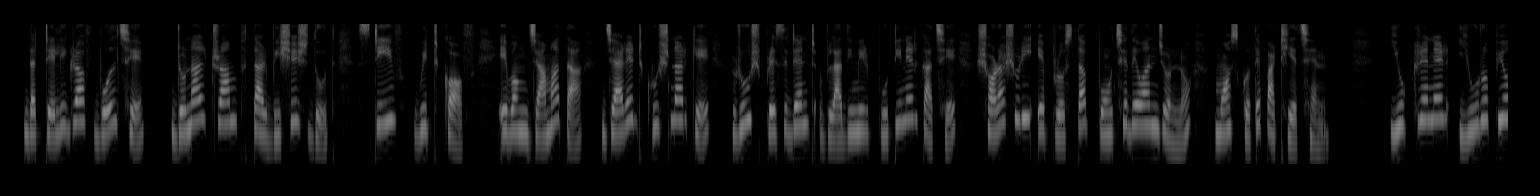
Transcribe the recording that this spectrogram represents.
দ্য টেলিগ্রাফ বলছে ডোনাল্ড ট্রাম্প, তার বিশেষ দূত স্টিভ উইটকফ এবং জামাতা জ্যারেড কুশনারকে রুশ প্রেসিডেন্ট ভ্লাদিমির পুটিনের কাছে সরাসরি এ প্রস্তাব পৌঁছে দেওয়ার জন্য মস্কোতে পাঠিয়েছেন। ইউক্রেনের ইউরোপীয়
